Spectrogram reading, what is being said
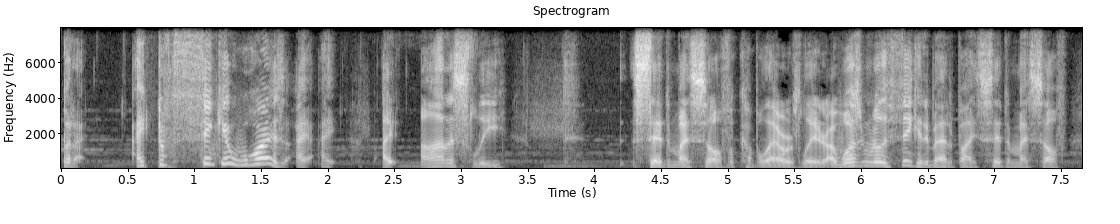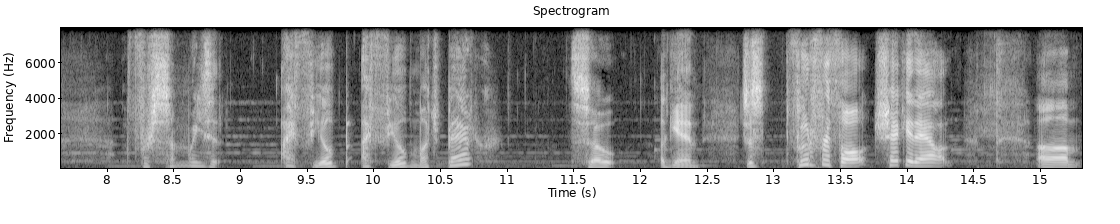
but I, I don't think it was. I, I I honestly said to myself a couple hours later. I wasn't really thinking about it, but I said to myself, for some reason, I feel I feel much better. So again, just food for thought. Check it out. Um,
